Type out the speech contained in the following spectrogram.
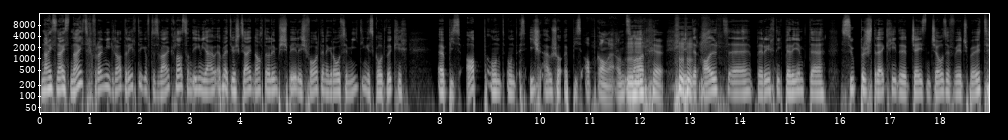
Nice, nice, nice. Ich freue mich gerade richtig auf das Weltklasse und irgendwie auch, eben, du hast gesagt, nach den Olympischen Spielen ist vor diesen grossen Meeting, es geht wirklich etwas ab und, und es ist auch schon etwas abgegangen. Und Mhm. zwar äh, in der alt äh, berüchtigt berühmten Superstrecke. Der Jason Joseph wird später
